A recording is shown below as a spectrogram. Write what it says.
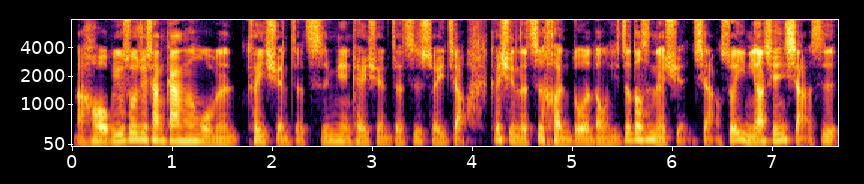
然后比如说，就像刚刚我们可以选择吃面，可以选择吃水饺，可以选择吃很多的东西，这都是你的选项。所以你要先想是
